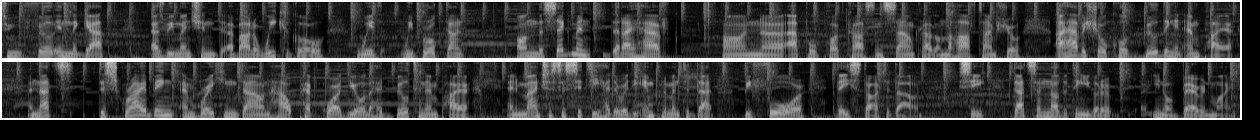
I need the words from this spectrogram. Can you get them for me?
to fill in the gap, as we mentioned about a week ago. With we broke down on the segment that I have on uh, Apple Podcasts and SoundCloud on the halftime show, I have a show called Building an Empire, and that's describing and breaking down how Pep Guardiola had built an empire and Manchester City had already implemented that before they started out. See, that's another thing you got to you know bear in mind.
